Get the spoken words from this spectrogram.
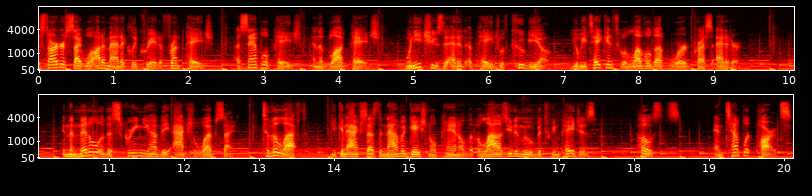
The starter site will automatically create a front page, a sample page, and the blog page. When you choose to edit a page with Kubio, you'll be taken to a leveled up WordPress editor. In the middle of the screen you have the actual website. To the left, you can access the navigational panel that allows you to move between pages, posts, and template parts.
